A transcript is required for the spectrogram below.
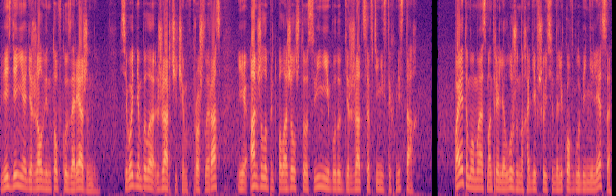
Весь день я держал винтовку заряженной, Сегодня было жарче, чем в прошлый раз, и Анжело предположил, что свиньи будут держаться в тенистых местах. Поэтому мы осмотрели лужу, находившуюся далеко в глубине леса,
